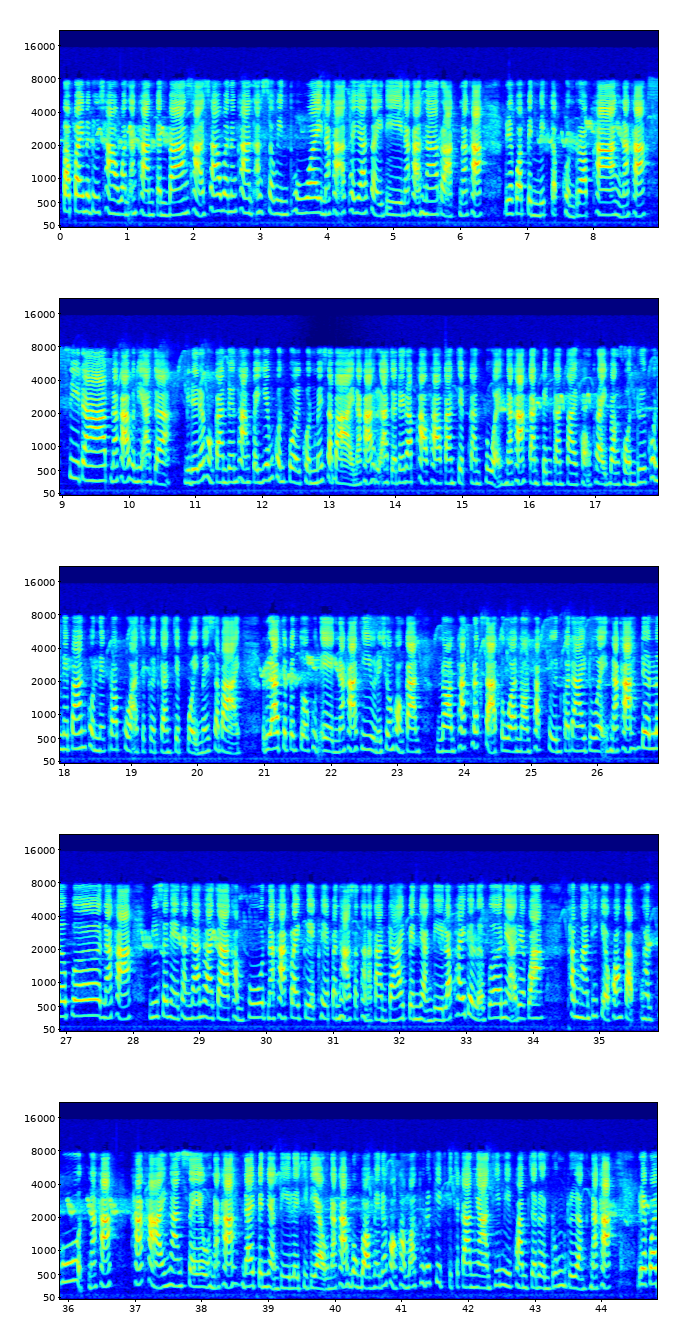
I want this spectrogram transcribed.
ต่อไปมาดูชาววันอังคารกันบ้างค่ะ ชาววันอังคารอัศวินถ้วยนะคะ อัธยาศัยดีนะคะ น่ารักนะคะ เรียกว่าเป็นมิตรกับคนรอบข้างนะคะซีดาบนะคะ วันนี้อาจจะมีในเรื่องของการเดินทางไปเยี่ยมคนป่วยคนไม่สบายนะคะ หรืออาจจะได้รับข่าวข่าวการเจ็บการป่วยนะคะ การเป็นการตายของใครบางคน หรือคนในบ้านคนในครอบครัวอาจจะเกิดการเจ็บป่วยไม่สบาย หรืออาจจะเป็นตัวคุณเองนะคะ ที่อยู่ในช่วงของการนอนพักรักษาตัวนอนพักฟื้นก็ได้ด้วยนะคะเดินเลเวอร์นะคะ มีเสน่ห์ทางด้านวาจาคำพูดนะคะไกลเกลี่ยเคลียร์ปัญหาสถานการณ์ได้เป็นอย่างดีและไพ่เดลเลเวอร์เนี่ยเรียกว่าทำงานที่เกี่ยวข้องกับงานพูดนะคะ ค้าขายงานเซลล์นะคะ ได้เป็นอย่างดีเลยทีเดียวนะคะ บ่งบอกในเรื่องของคำว่าธุรกิจกิจการงานที่มีความเจริญรุ่งเรืองนะคะ เรียกว่า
